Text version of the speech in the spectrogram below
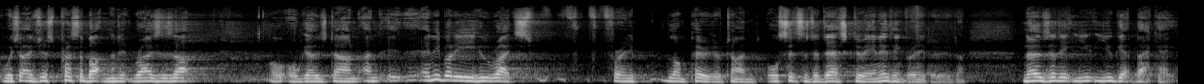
which I just press a button and it rises up or, or goes down. And i anybody who writes f- for any long period of time or sits at a desk doing anything for any period of time knows that it, you, you get backache.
